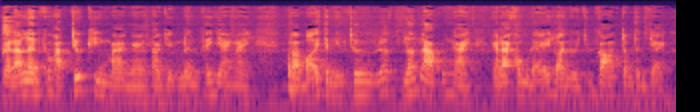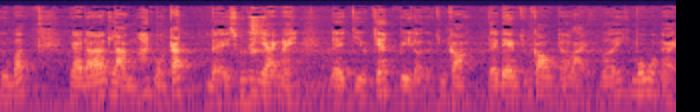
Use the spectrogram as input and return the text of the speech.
Ngài đã lên kế hoạch trước khi mà Ngài tạo dựng nên thế gian này. Và bởi tình yêu thương rất lớn lao của Ngài Ngài đã không để loài người chúng con trong tình trạng hư mất. Ngài đã làm hết mọi cách để xuống thế gian này, Để chịu chết vì loài người chúng con, Để đem chúng con trở lại với mối quan hệ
